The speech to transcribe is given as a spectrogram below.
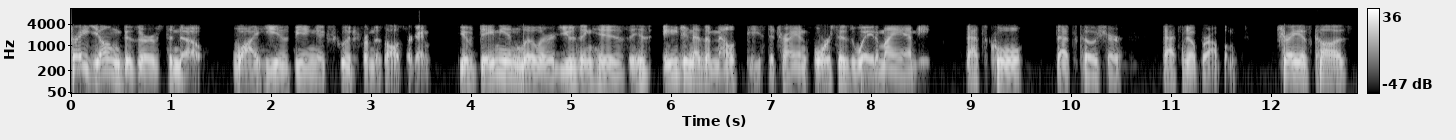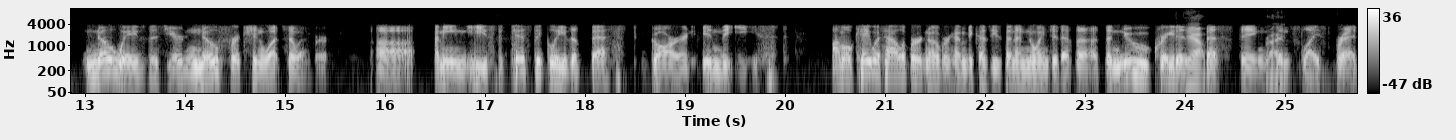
Trae Young deserves to know why he is being excluded from this All Star game. You have Damian Lillard using his his agent as a mouthpiece to try and force his way to Miami. That's cool. That's kosher. That's no problem. Trae has caused no waves this year, no friction whatsoever. Uh, I mean, he's statistically the best guard in the East. I'm okay with Halliburton over him because he's been anointed as the the new greatest Yeah. best thing Right. since sliced bread.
